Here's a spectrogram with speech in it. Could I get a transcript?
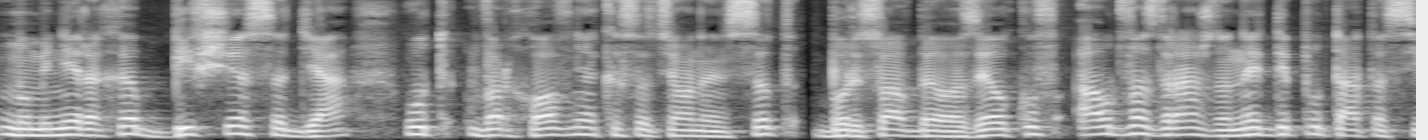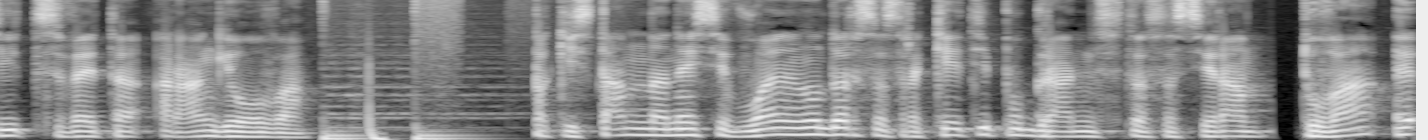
номинираха бившия съдя от Върховния касационен съд Борислав Белазелков, а от Възраждане депутата си Цвета Рангелова. Пакистан нанесе военен удар с ракети по границата с Иран. Това е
